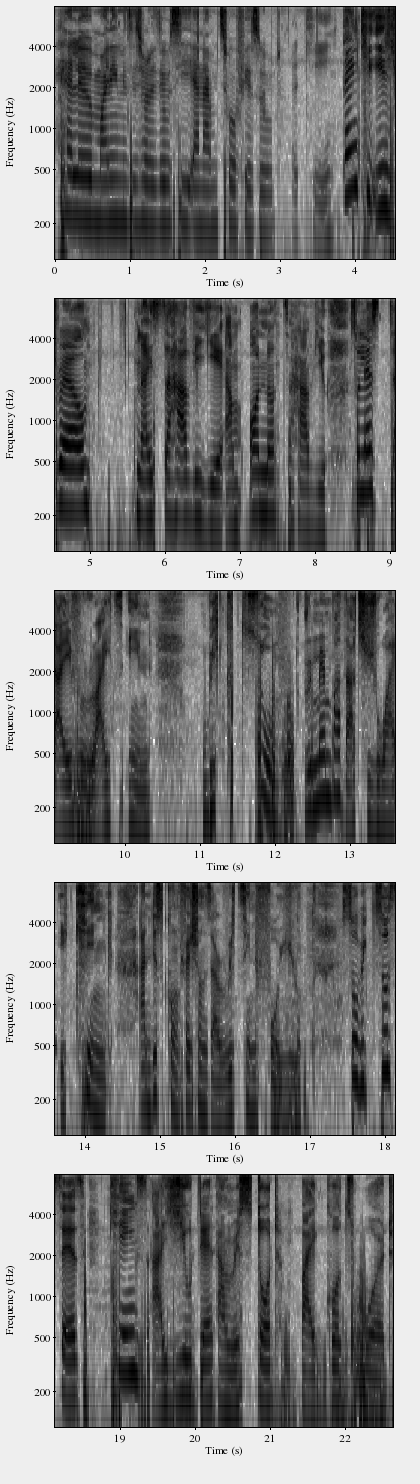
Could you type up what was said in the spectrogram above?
Hello, my name is Israel Dosi and I'm 12 years old. Okay, thank you, Israel. Nice to have you here. I'm honored to have you. So let's dive right in. Week 2. Remember that you are a king and these confessions are written for you. So, week 2 says, Kings are yielded and restored by God's word.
